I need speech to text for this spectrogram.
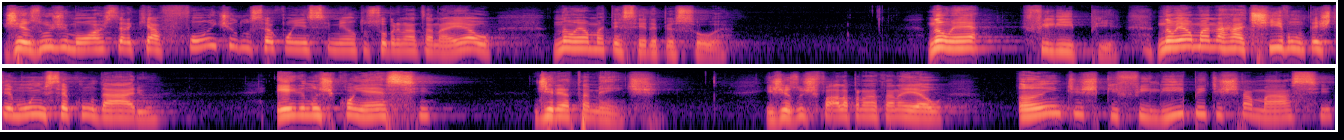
Jesus mostra que a fonte do seu conhecimento sobre Natanael não é uma terceira pessoa. Não é Filipe. Não é uma narrativa, um testemunho secundário. Ele nos conhece diretamente. E Jesus fala para Natanael: Antes que Filipe te chamasse,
